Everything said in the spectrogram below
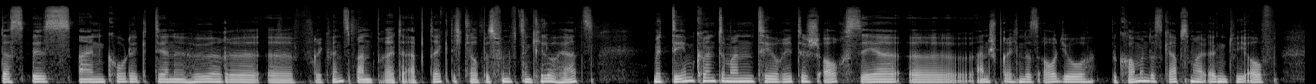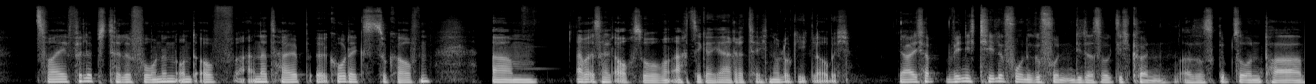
Das ist ein Codec, der eine höhere äh, Frequenzbandbreite abdeckt. Ich glaube bis 15 Kilohertz. Mit dem könnte man theoretisch auch sehr äh, ansprechendes Audio bekommen. Das gab es mal irgendwie auf zwei Philips-Telefonen und auf anderthalb äh, Codecs zu kaufen. Ähm, aber ist halt auch so 80er Jahre Technologie, glaube ich. Ja, ich habe wenig Telefone gefunden, die das wirklich können. Also es gibt so ein paar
